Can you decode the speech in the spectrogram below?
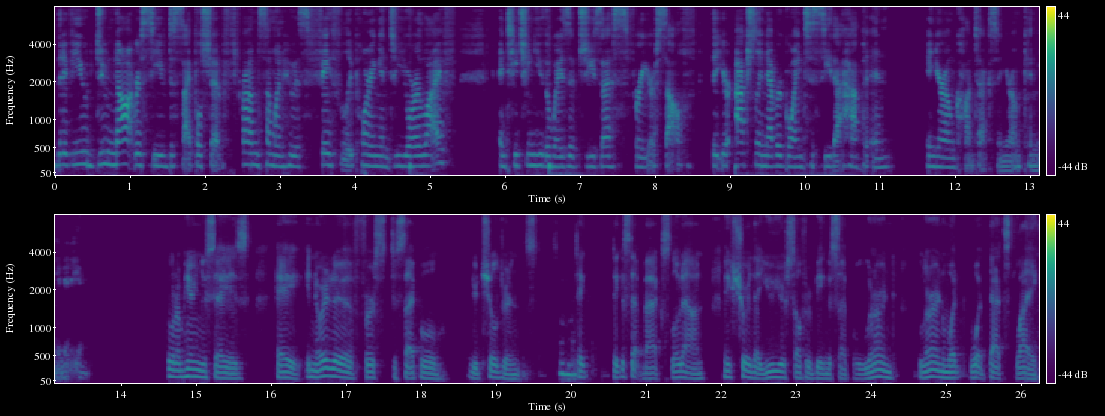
That if you do not receive discipleship from someone who is faithfully pouring into your life and teaching you the ways of Jesus for yourself, that you're actually never going to see that happen in your own context, in your own community. what I'm hearing you say is, hey, in order to first disciple your children, Mhm. take take a step back, slow down, make sure that you yourself are being discipled, learn learn what what that's like,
